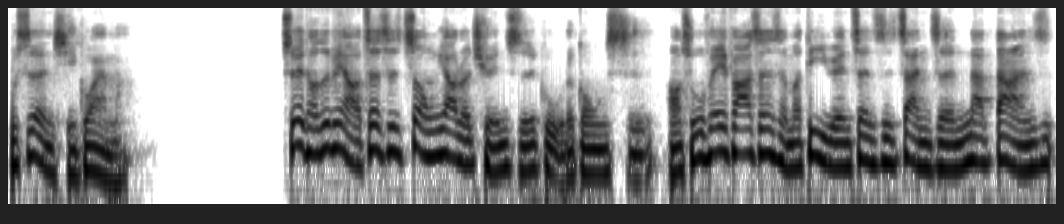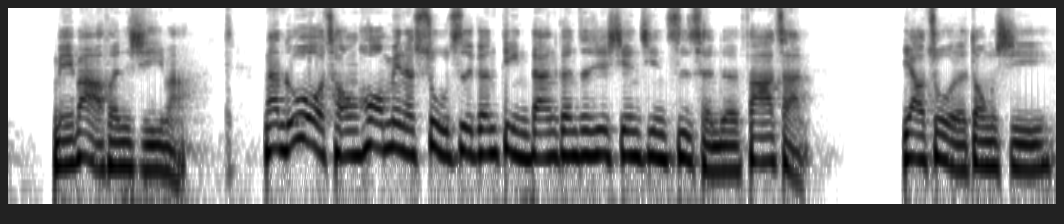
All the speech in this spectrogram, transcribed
不是很奇怪吗？所以，投资朋友，这是重要的权值股的公司啊，除非发生什么地缘政治战争，那当然是没办法分析嘛。那如果从后面的数字跟订单跟这些先进制程的发展要做的东西，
